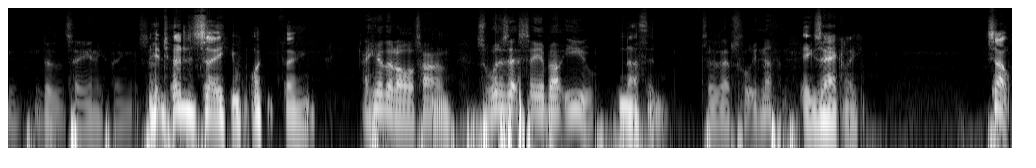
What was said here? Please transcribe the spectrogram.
It doesn't say anything. It It doesn't say one thing. I hear that all the time. So what does that say about you? Nothing. It says absolutely nothing. Exactly. So,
